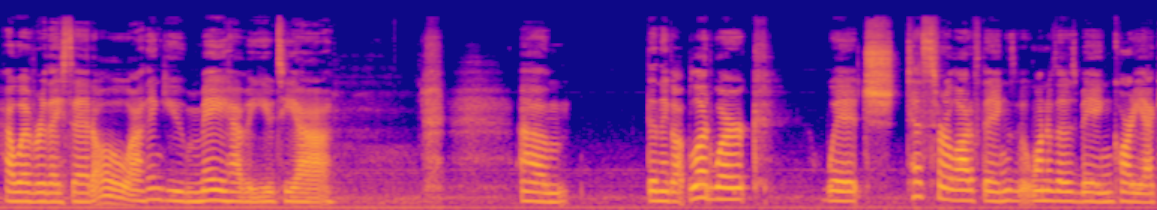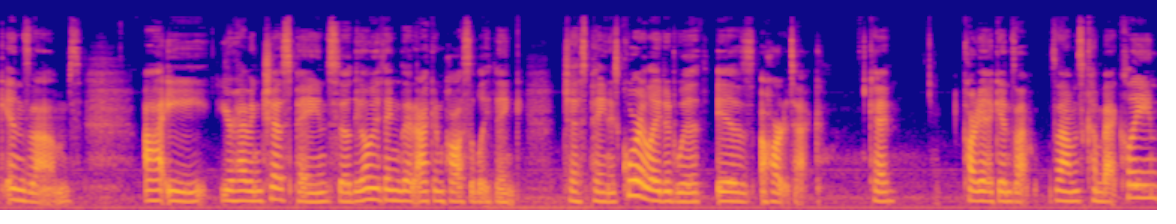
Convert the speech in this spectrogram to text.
However, they said, oh, I think you may have a UTI. um, then they got blood work, which tests for a lot of things, but one of those being cardiac enzymes, i.e., you're having chest pain. So the only thing that I can possibly think chest pain is correlated with is a heart attack. Okay? Cardiac enzymes come back clean.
